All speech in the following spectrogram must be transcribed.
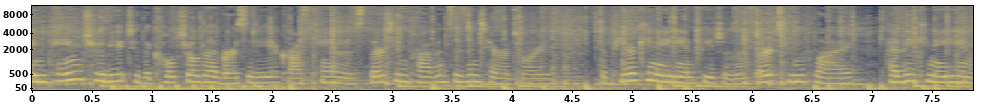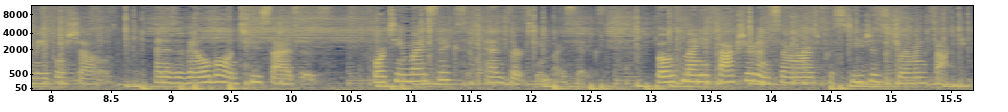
In paying tribute to the cultural diversity across Canada's 13 provinces and territories, the Pure Canadian features a 13 ply, heavy Canadian maple shell and is available in two sizes 14 by 6 and 13 by 6, both manufactured in Sonor's prestigious German factory.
